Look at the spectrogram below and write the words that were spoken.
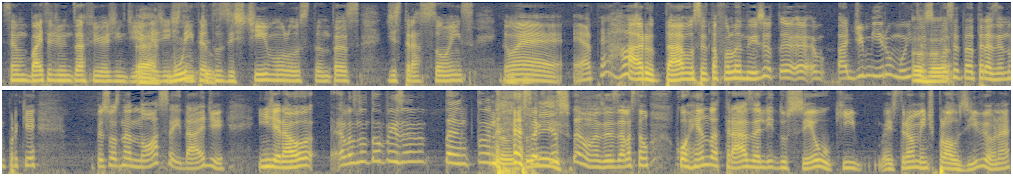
Isso é um baita de um desafio hoje em dia, É, que a gente muito. tem tantos estímulos, tantas distrações. Então Uhum. é, é até raro, tá? Você tá falando isso, eu, eu- eu admiro muito isso que Uhum. você tá trazendo, porque pessoas na nossa idade, em geral, elas não estão pensando tanto, nessa nisso. questão. Às vezes elas estão correndo atrás ali do seu, o que é extremamente plausível, né?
